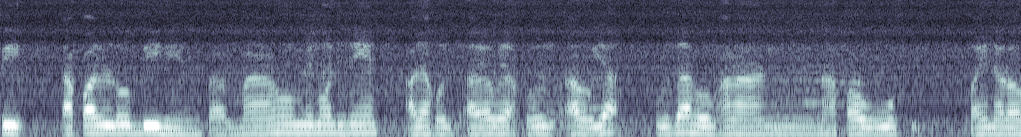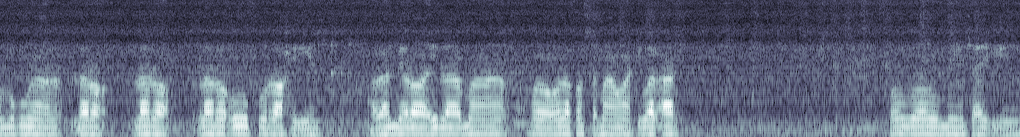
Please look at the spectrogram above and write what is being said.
fi taqallubihim fama hum bimujizin. Aw ya'khuz aw ya'khuz aw ya'khuzahum ala naqawuf. Wa inna rabbakum lara laraufur rahim alam yara ila ma khalaqa samawati wal ard. Allahu min syai'in.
